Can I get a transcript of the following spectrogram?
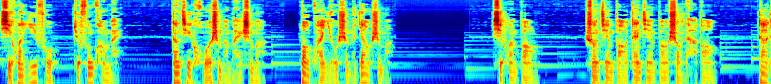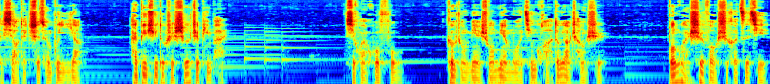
喜欢衣服就疯狂买，当季火什么买什么，爆款有什么要什么。喜欢包，双肩包、单肩包、手拿包。大的小的尺寸不一样，还必须都是奢侈品牌。喜欢护肤，各种面霜、面膜、精华都要尝试，甭管是否适合自己，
